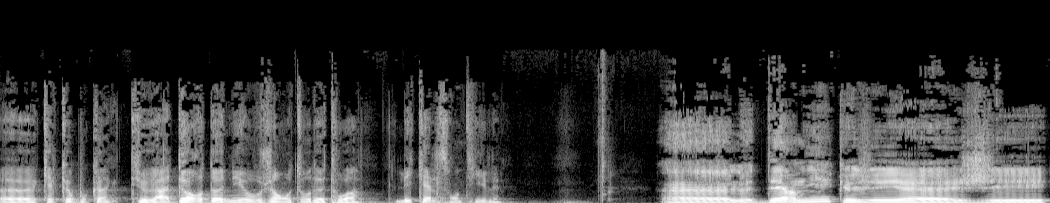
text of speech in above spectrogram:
quelques bouquins que tu adores donner aux gens autour de toi. Lesquels sont-ils? Le dernier que j'ai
